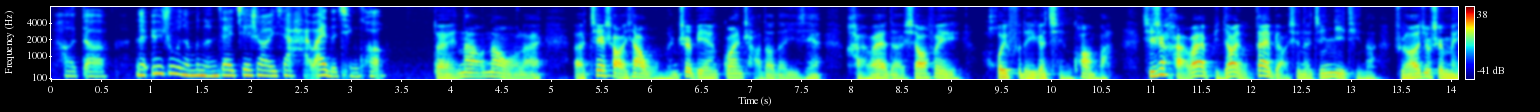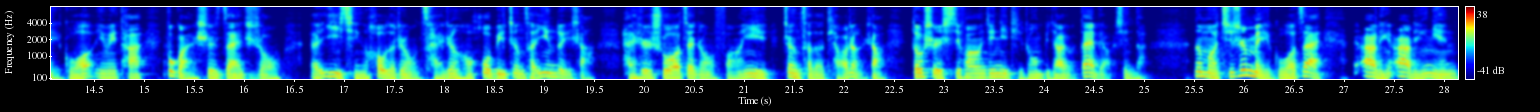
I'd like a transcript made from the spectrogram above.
好的，那玉柱能不能再介绍一下海外的情况？对，那那我来呃介绍一下我们这边观察到的一些海外的消费恢复的一个情况吧。其实海外比较有代表性的经济体呢，主要就是美国，因为它不管是在这种呃疫情后的这种财政和货币政策应对上，还是说在这种防疫政策的调整上，都是西方经济体中比较有代表性的。那么其实美国在二零二零年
